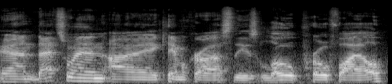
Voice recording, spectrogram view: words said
And that's when I came across these low profile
